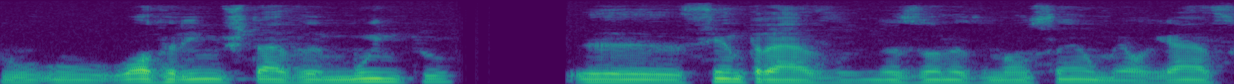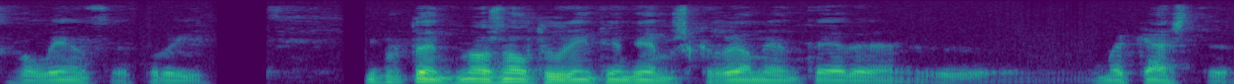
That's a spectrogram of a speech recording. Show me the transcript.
O, o, Alvarinho estava muito eh, centrado na zona de Monção, Melgaço, Valença, por aí. E, portanto, nós na altura entendemos que realmente era eh, uma casta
